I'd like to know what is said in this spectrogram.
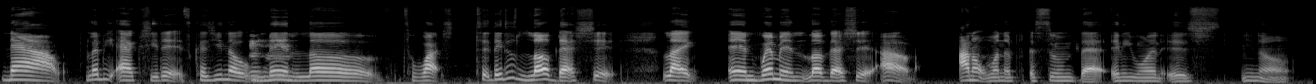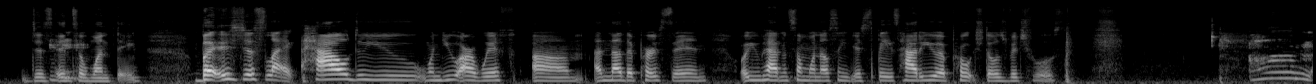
Now, let me ask you this, because you know Mhm. men love to watch. To, they just love that shit, like, and women love that shit. Um, I don't want to assume that anyone is, you know, just into one thing, but it's just like, how do you, when you are with um another person or you having someone else in your space, how do you approach those rituals? Um,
